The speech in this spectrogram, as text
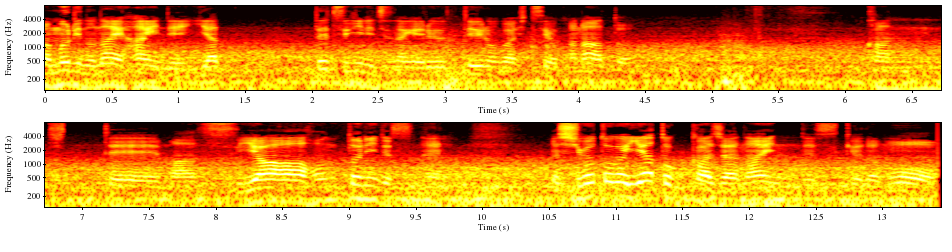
まあ、無理のない範囲でやって次につなげるっていうのが必要かなと感じててます。いやー本当にですね。仕事が嫌とかじゃないんですけども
